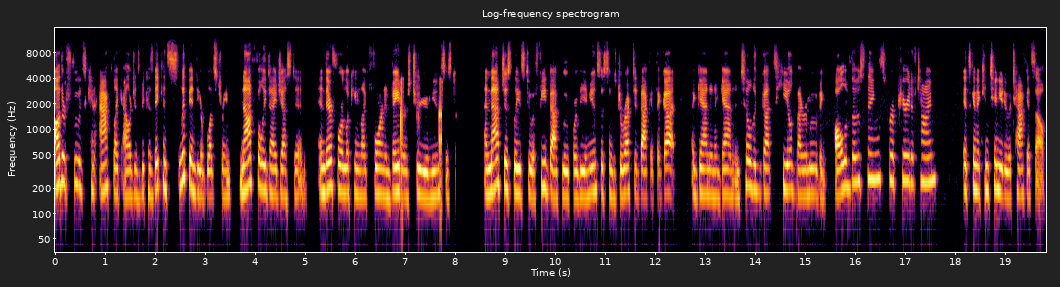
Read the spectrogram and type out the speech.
other foods can act like allergens because they can slip into your bloodstream, not fully digested, and therefore looking like foreign invaders to your immune system. And that just leads to a feedback loop where the immune system is directed back at the gut again and again until the gut's healed by removing all of those things for a period of time it's going to continue to attack itself.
